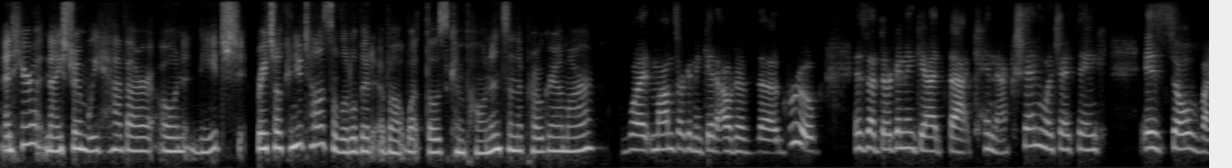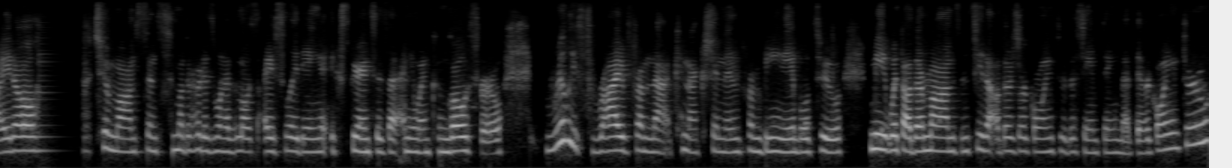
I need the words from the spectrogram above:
And here at Nystrom, we have our own niche. Rachel, can you tell us a little bit about what those components in the program are? What moms are going to get out of the group is that they're going to get that connection, which I think is so vital to moms since motherhood is one of the most isolating experiences that anyone can go through. Really thrive from that connection and from being able to meet with other moms and see that others are going through the same thing that they're going through.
